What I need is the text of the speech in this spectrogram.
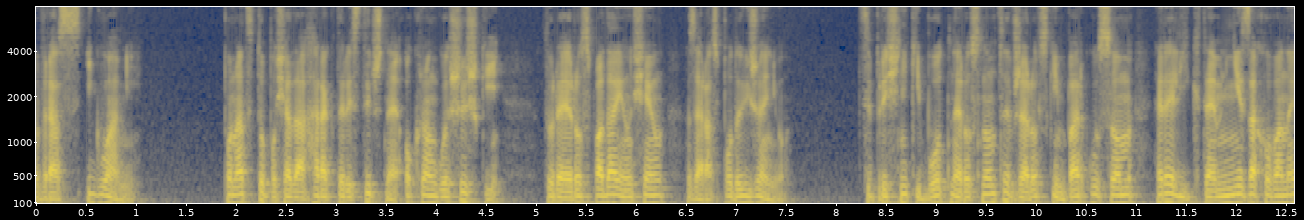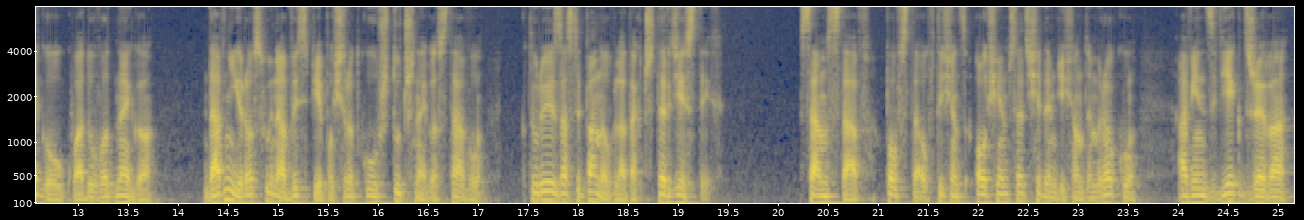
wraz z igłami. Ponadto posiada charakterystyczne okrągłe szyszki, które rozpadają się zaraz po dojrzeniu. Cypryśniki błotne rosnące w Żarowskim Parku są reliktem niezachowanego układu wodnego. Dawniej rosły na wyspie pośrodku sztucznego stawu, który zasypano w latach 40. Sam staw powstał w 1870 roku, a więc wiek drzewa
